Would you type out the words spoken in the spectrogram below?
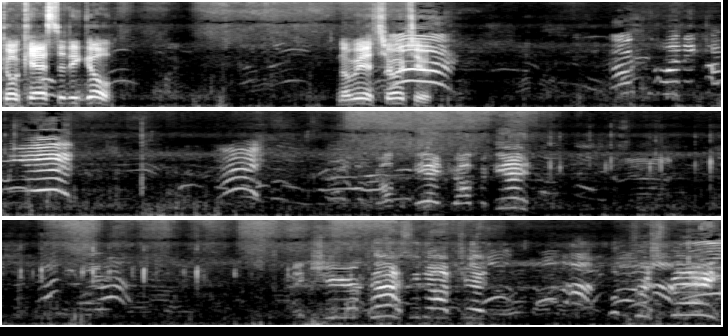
Go Cassidy, go. Nobody to throw to. Knock 20 coming in! Hey! Drop again, drop again. You're option. Look for space.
